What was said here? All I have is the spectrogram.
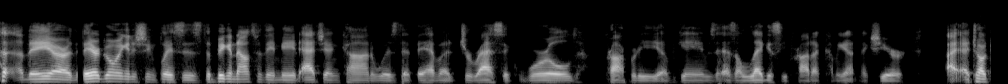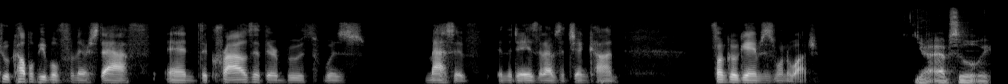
they are they are going interesting places. The big announcement they made at Gen Con was that they have a Jurassic World property of games as a legacy product coming out next year. I, I talked to a couple people from their staff, and the crowds at their booth was massive in the days that I was at Gen Con. Funko Games is one to watch. Yeah, absolutely.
